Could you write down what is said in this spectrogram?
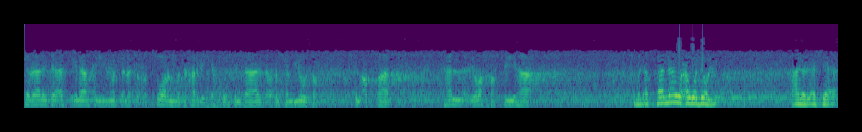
كذلك أسئلة في مسألة الصور المتحركة في التلفاز أو في الكمبيوتر في الأطفال. هل يرخص فيها؟ الأطفال لا يعودون على الأشياء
